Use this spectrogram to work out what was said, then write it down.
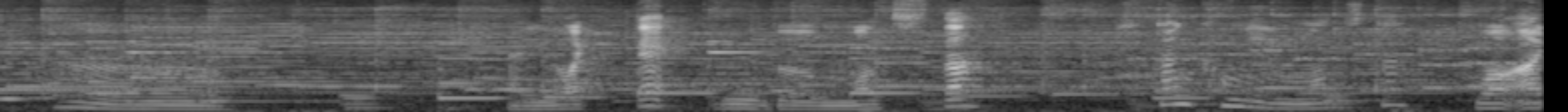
Hmm. How you like that, little monster? Don't call me a monster. Well, I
